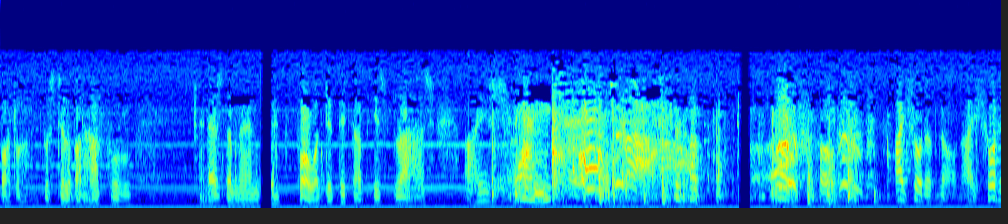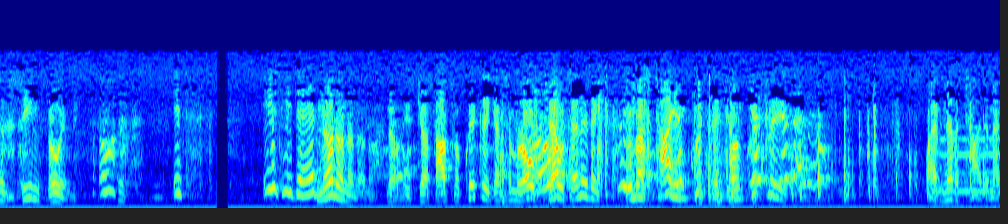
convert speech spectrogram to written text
bottle. It was still about half full. And as the man bent forward to pick up his glass, I swung. Oh, oh. I should have known. I should have seen through him. Oh, is is he dead? No, no, no, no, no. No, he's just out so quickly. Get some rope, Oh. belts, anything. We must tie him quickly, Joan, quickly. Yes, yes, I will. I've never tied a man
